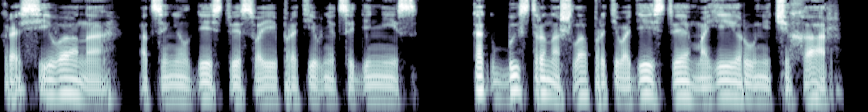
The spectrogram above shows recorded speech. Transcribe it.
Красиво она, оценил действие своей противницы Денис. как быстро нашла противодействие моей руне Чехар.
